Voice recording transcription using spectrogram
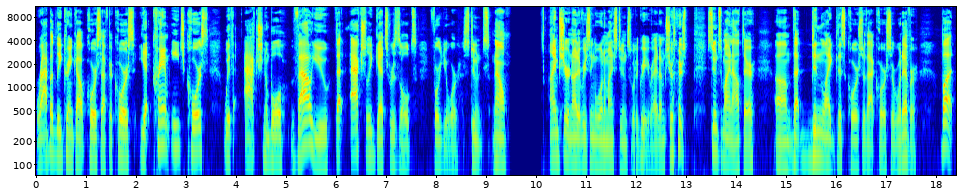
rapidly crank out course after course, yet cram each course with actionable value that actually gets results for your students. Now, I'm sure not every single one of my students would agree, right? I'm sure there's students of mine out there um, that didn't like this course or that course or whatever. But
